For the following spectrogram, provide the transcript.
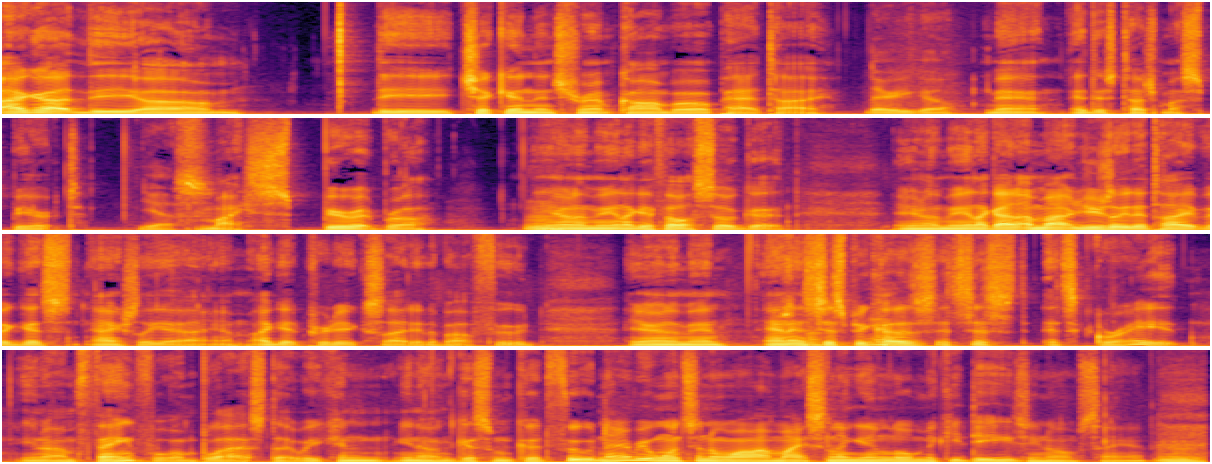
I got the um, the chicken and shrimp combo pad thai. there you go. Man, it just touched my spirit, Yes. my spirit, bro. You Mm. know what I mean? Like it felt so good. You know what I mean? Like I, I'm not usually the type that gets. Actually, yeah, I am. I get pretty excited about food. You know what I mean? And it's just because it's just it's great. You know, I'm thankful and blessed that we can you know get some good food. And every once in a while, I might sling in a little Mickey D's. You know what I'm saying? Mm. A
